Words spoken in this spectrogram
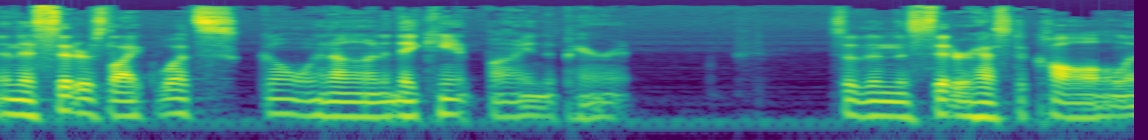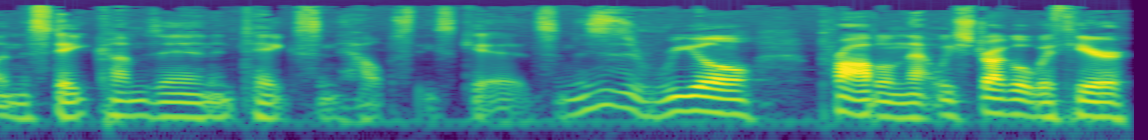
And the sitter's like, what's going on? And they can't find the parent. So then the sitter has to call, and the state comes in and takes and helps these kids. And this is a real problem that we struggle with here.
